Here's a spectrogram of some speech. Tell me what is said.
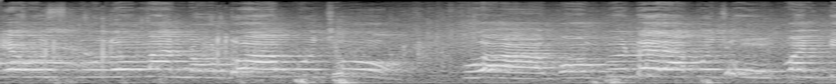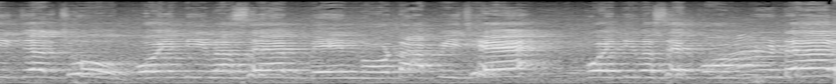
કે હું સ્કૂલોમાં નોટો આપું છું. કોમ્પ્યુટર આપું છું. હું પણ ટીચર છું. કોઈ દિવસે બે નોટ આપી છે. કોઈ દિવસે કોમ્પ્યુટર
